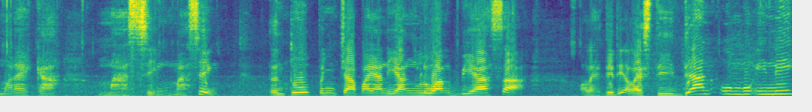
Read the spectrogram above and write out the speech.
mereka masing-masing. Tentu pencapaian yang luar biasa oleh Dede Lesti dan Ungu ini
